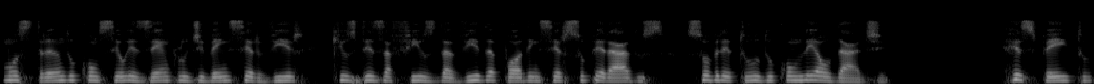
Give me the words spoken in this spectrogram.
mostrando com seu exemplo de bem servir, que os desafios da vida podem ser superados, sobretudo com lealdade, respeito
